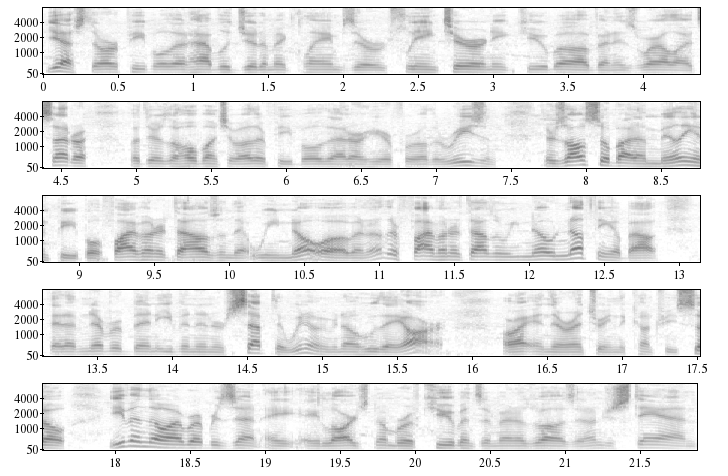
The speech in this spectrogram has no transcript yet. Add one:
yes, there are people that have legitimate claims. They're fleeing tyranny, Cuba, Venezuela, etc. But there's a whole bunch of other people that are here for other reasons. There's also about a million people, 500,000 that we know of, and another 500,000 we know nothing about that have never been even intercepted. We don't even know who they are all right, and they're entering the country. So even though I represent a, a large number of Cubans and Venezuelans that understand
